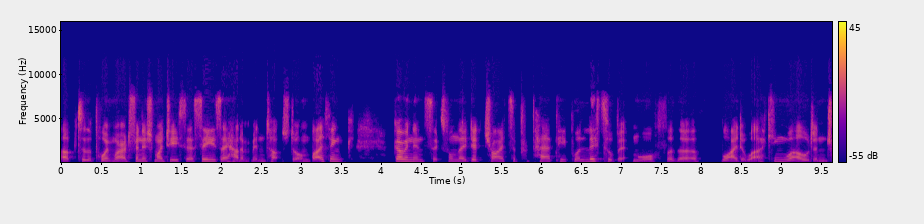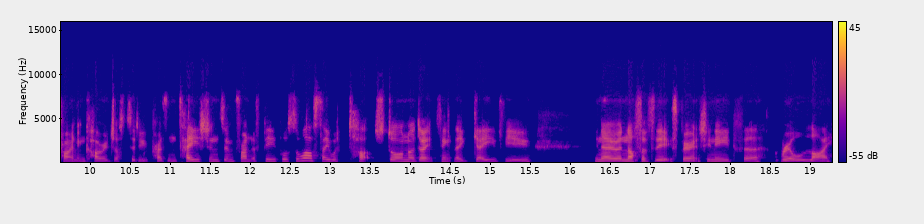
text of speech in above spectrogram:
up to the point where I'd finished my GCSEs, they hadn't been touched on. But I think going in sixth form, they did try to prepare people a little bit more for the wider working world and try and encourage us to do presentations in front of people. So whilst they were touched on, I don't think they gave you, you know, enough of the experience you need for real life.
